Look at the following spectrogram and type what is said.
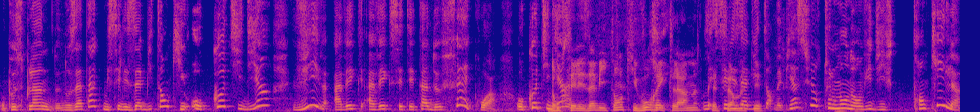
on, peut se plaindre de nos attaques, mais c'est les habitants qui au quotidien vivent avec, avec cet état de fait, quoi. Au quotidien. Donc c'est les habitants qui vous réclament mais cette fermeté. les habitants, mais bien sûr, tout le monde a envie de vivre tranquille.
